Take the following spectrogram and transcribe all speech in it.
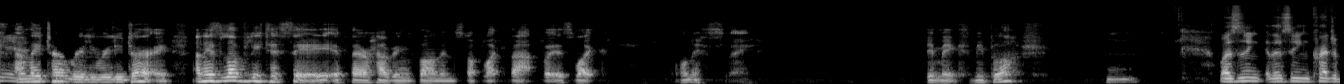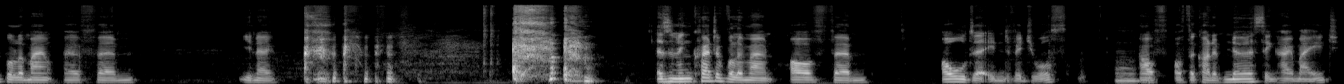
Yeah. and they turn really, really dirty. And it's lovely to see if they're having fun and stuff like that. But it's like, honestly, it makes me blush. Hmm. Well, there's an, there's an incredible amount of, um, you know, there's an incredible amount of um, older individuals mm. of of the kind of nursing home age,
